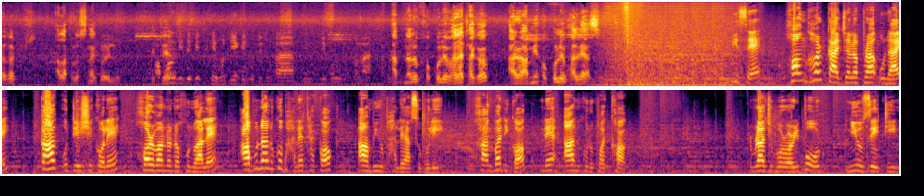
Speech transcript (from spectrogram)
লগত আলাপ আলোচনা কৰিলোঁ। আপোনালোক সকলোৱে ভালে থাকক আৰু আমি সকলোৱে ভালে আছোঁ। পিছে সংঘৰ কাৰ্যালয়ৰ পৰা ওলাই কাক উদ্দেশ্যি কলে? সৰ্বানন্দ সোণোৱালে আপোনালোকো ভালে থাকক আমিও ভালে আছো বুলি সাংবাদিকক নে আন কোনো পক্ষক। ৰাজু বৰুৱাৰ report news eighteen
